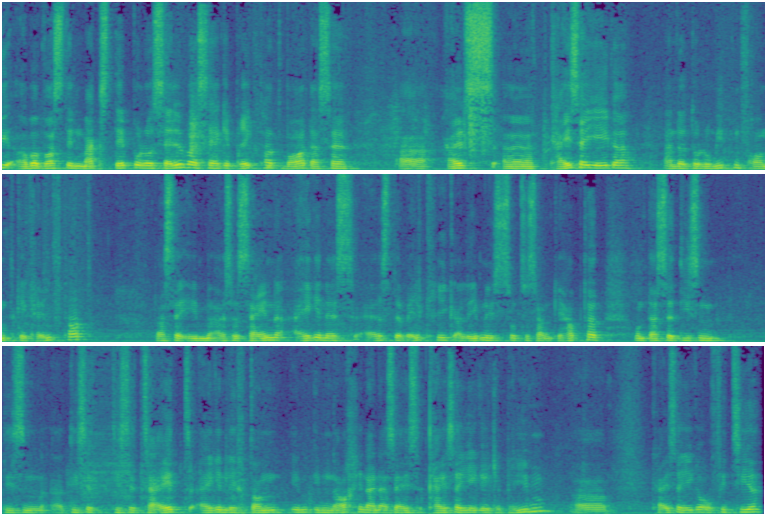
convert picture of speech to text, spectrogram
Die, aber was den Max Depolo selber sehr geprägt hat, war, dass er äh, als äh, Kaiserjäger an der Dolomitenfront gekämpft hat, dass er eben also sein eigenes Erster Weltkrieg-Erlebnis sozusagen gehabt hat und dass er diesen diesen, äh, diese, diese Zeit eigentlich dann im, im Nachhinein, ist Kaiserjäger geblieben, äh, Kaiserjägeroffizier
